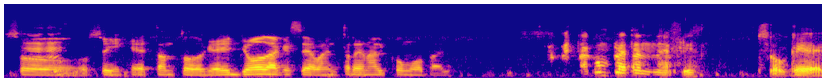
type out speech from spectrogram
So, sí, están todos. Que es Yoda que se va a entrenar como tal. Está completa en Netflix. So que,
